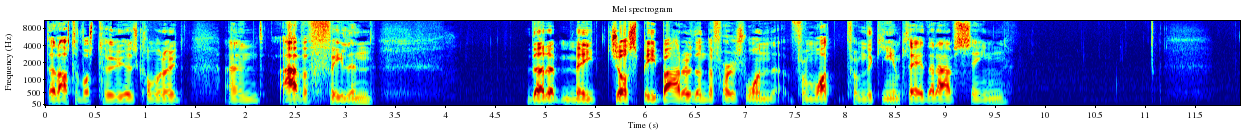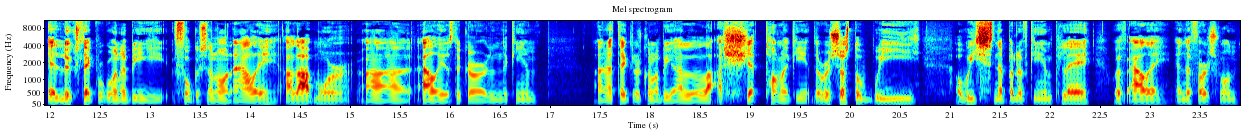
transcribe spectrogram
The Last of Us Two is coming out, and I have a feeling that it might just be better than the first one. From what from the gameplay that I've seen, it looks like we're going to be focusing on Ellie a lot more. Uh, Ellie is the girl in the game and I think there's going to be a, a shit ton of game. There was just a wee a wee snippet of gameplay with Ellie in the first one,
